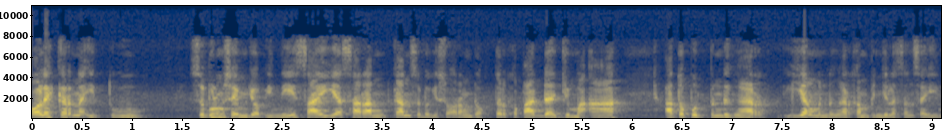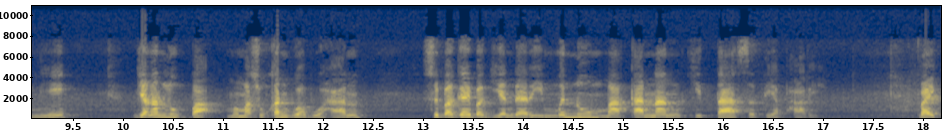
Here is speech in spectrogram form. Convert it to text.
Oleh karena itu, Sebelum saya menjawab ini, saya sarankan sebagai seorang dokter kepada jemaah ataupun pendengar yang mendengarkan penjelasan saya ini, jangan lupa memasukkan buah-buahan sebagai bagian dari menu makanan kita setiap hari. Baik,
